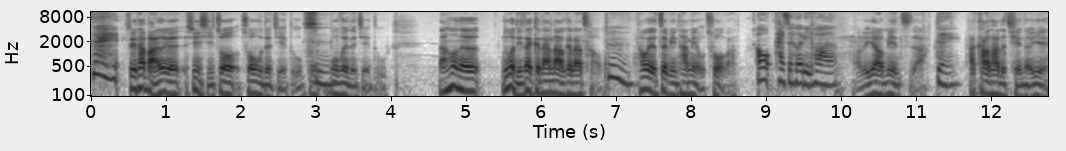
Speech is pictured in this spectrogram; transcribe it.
对，所以他把这个讯息做错误的解读，部部分的解读。然后呢，如果你再跟他闹、跟他吵，嗯，他为了证明他没有错嘛，哦，开始合理化了。好了，要面子啊。对，他靠他的前额叶，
